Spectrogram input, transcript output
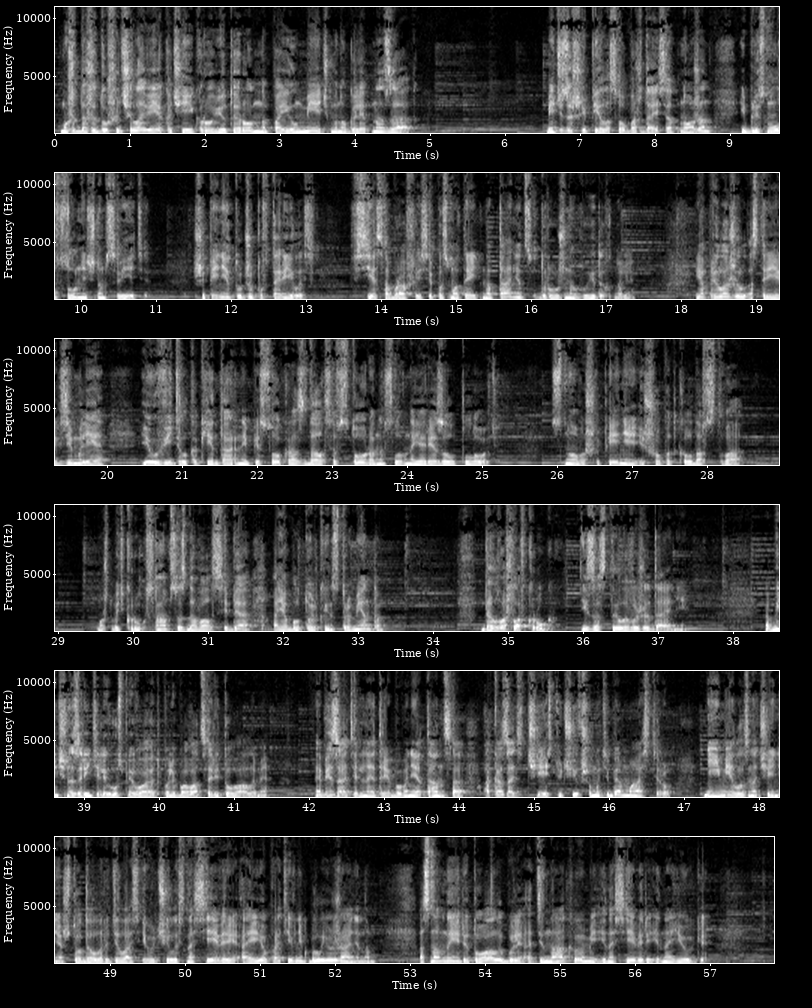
Может, даже души человека, чьей кровью Терон напоил меч много лет назад. Меч зашипел, освобождаясь от ножен, и блеснул в солнечном свете. Шипение тут же повторилось. Все, собравшиеся посмотреть на танец, дружно выдохнули. Я приложил острие к земле и увидел, как янтарный песок раздался в стороны, словно я резал плоть. Снова шипение и шепот колдовства. Может быть, круг сам создавал себя, а я был только инструментом? Дел вошла в круг и застыла в ожидании. Обычно зрители успевают полюбоваться ритуалами. Обязательное требование танца – оказать честь учившему тебя мастеру. Не имело значения, что Дел родилась и училась на севере, а ее противник был южанином – Основные ритуалы были одинаковыми и на севере, и на юге.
